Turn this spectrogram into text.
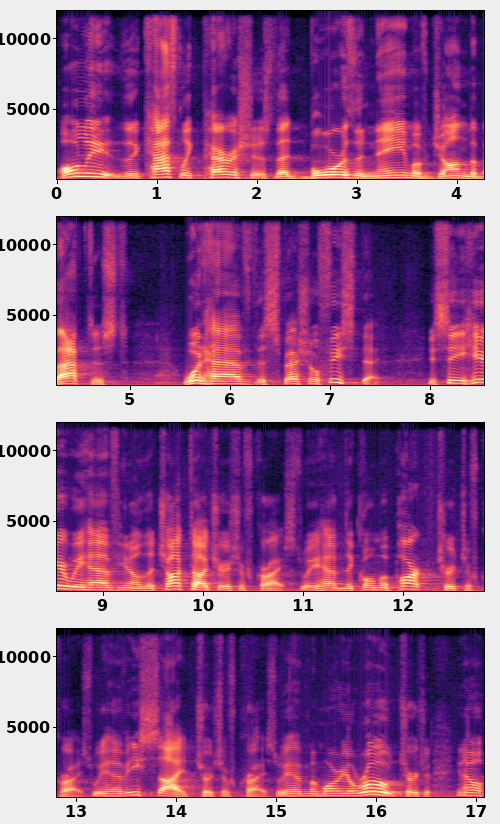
only the Catholic parishes that bore the name of John the Baptist would have this special feast day. You see, here we have you know, the Choctaw Church of Christ, we have Nicoma Park Church of Christ, we have East Side Church of Christ, we have Memorial Road Church. You know,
